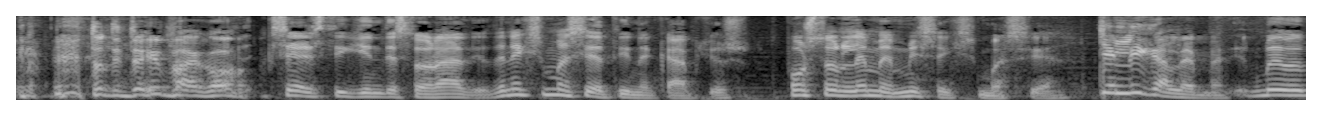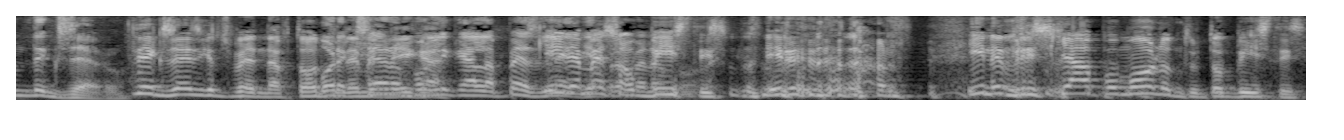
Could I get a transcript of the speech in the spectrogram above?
Το ότι το είπα εγώ. Ξέρεις τι γίνεται στο ράδιο. Δεν έχει σημασία τι είναι κάποιος. Πώς τον λέμε εμείς έχει σημασία. Και λίγα λέμε. Ε, Δεν ξέρω. Δεν ξέρεις για τους 58. ότι Μπορεί, λέμε ξέρω λίγα. πολύ καλά. Πες, είναι λέγε, μέσα ο έπρεπε να πίστης. πω. είναι, δυνατόν. είναι βρισιά από μόνο του τον πίστης.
